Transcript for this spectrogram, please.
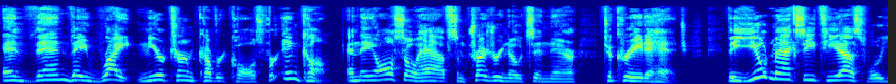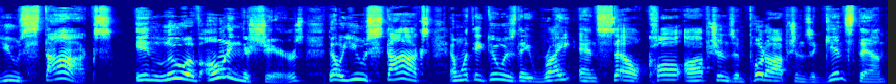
and then they write near term covered calls for income. And they also have some treasury notes in there to create a hedge. The YieldMax ETFs will use stocks in lieu of owning the shares, they'll use stocks. And what they do is they write and sell call options and put options against them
